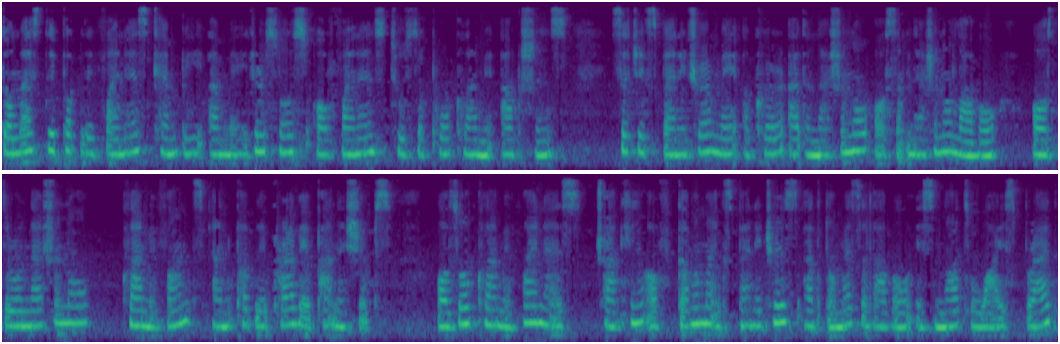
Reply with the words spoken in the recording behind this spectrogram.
Domestic public finance can be a major source of finance to support climate actions. Such expenditure may occur at the national or subnational level or through national climate funds and public-private partnerships. Although climate finance tracking of government expenditures at the domestic level is not widespread,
